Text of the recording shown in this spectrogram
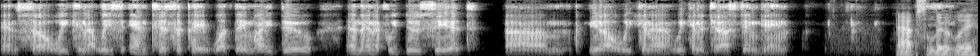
and so we can at least anticipate what they might do, and then if we do see it, um, you know, we can uh, we can adjust in game. Absolutely.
